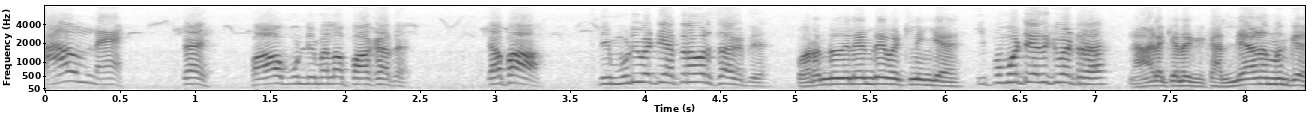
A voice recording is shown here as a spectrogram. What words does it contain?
பாவம்ண்ணே. டேய் பாவ புண்ணியம் எல்லாம் பார்க்காத. ஏப்பா நீ முடி வெட்டி எத்தனை வருஷம் ஆகுது? பிறந்ததுல இருந்தே வெட்டலீங்க. இப்ப மட்டும் எதுக்கு வெட்டுற? நாளைக்கு எனக்கு கல்யாணமுங்க.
